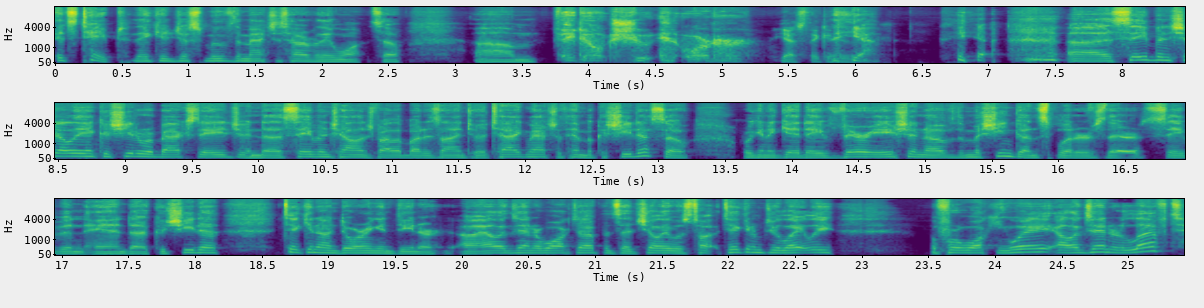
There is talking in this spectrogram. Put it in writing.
it's taped. They could just move the matches however they want. So, um, They don't shoot in order. Yes, they can do yeah. Yeah. Uh, Sabin, Shelley, and Kushida were backstage, and uh, Sabin challenged Violent by Design to a tag match with him and Kushida. So we're going to get a variation of the machine gun splitters there. Sabin and uh, Kushida taking on Doering and Deaner. Uh, Alexander walked up and said Shelley was ta- taking him too lightly. Before walking away, Alexander left,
